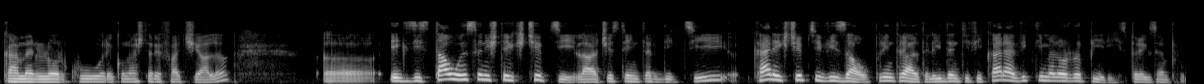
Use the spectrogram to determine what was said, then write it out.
camerelor cu recunoaștere facială. Uh, Uh, existau însă niște excepții la aceste interdicții, care excepții vizau, printre altele, identificarea victimelor răpirii, spre exemplu.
